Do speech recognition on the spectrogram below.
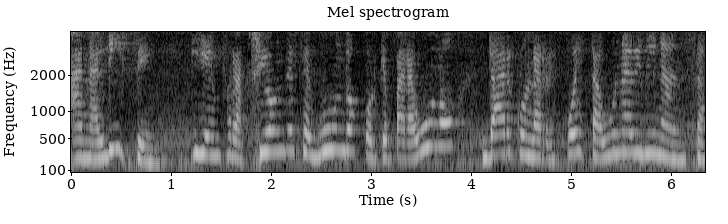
analicen y en fracción de segundos, porque para uno dar con la respuesta a una adivinanza,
